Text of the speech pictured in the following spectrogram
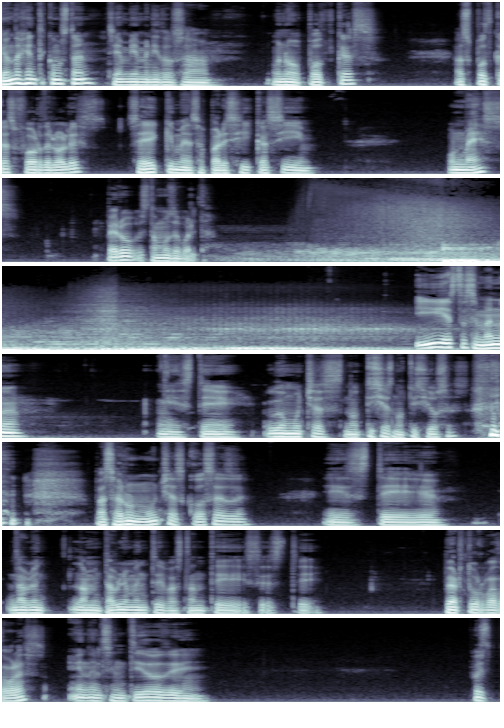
¿Qué onda gente? ¿Cómo están? Sean bienvenidos a un nuevo podcast, a su podcast For the Loles. Sé que me desaparecí casi un mes, pero estamos de vuelta. Y esta semana, este, hubo muchas noticias noticiosas. Pasaron muchas cosas, este, lamentablemente bastante este perturbadoras en el sentido de pues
